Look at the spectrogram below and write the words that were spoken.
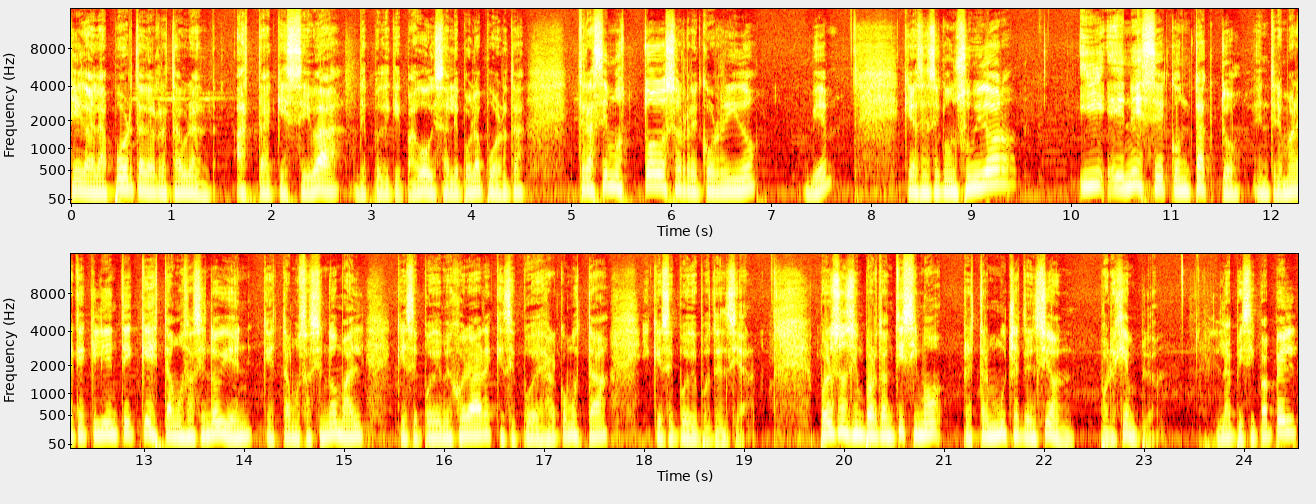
llega a la puerta del restaurante hasta que se va, después de que pagó y sale por la puerta, tracemos todo ese recorrido, ¿bien? Que hace ese consumidor y en ese contacto entre marca y cliente, qué estamos haciendo bien, qué estamos haciendo mal, qué se puede mejorar, qué se puede dejar como está y qué se puede potenciar. Por eso es importantísimo prestar mucha atención. Por ejemplo, lápiz y papel,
